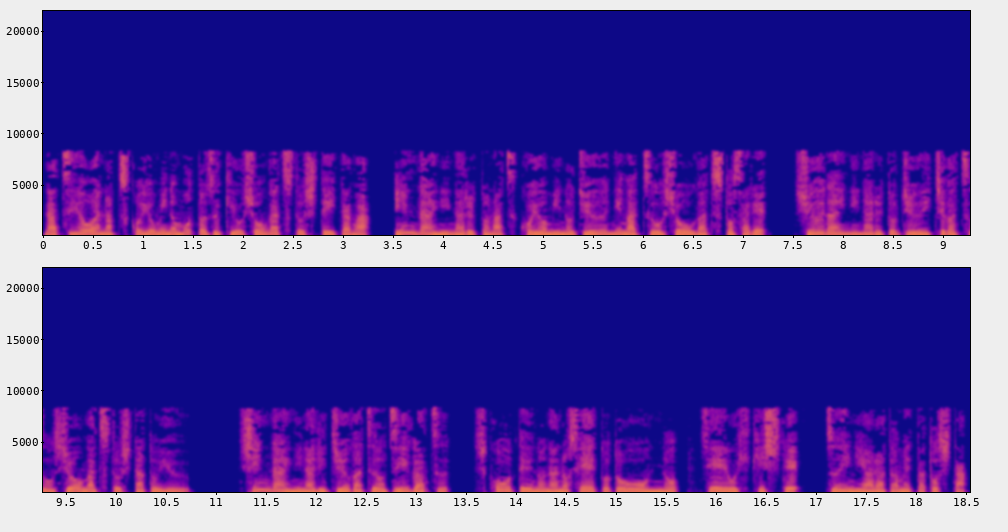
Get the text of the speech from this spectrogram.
夏夜は夏暦の元月を正月としていたが、院代になると夏暦の12月を正月とされ、終代になると11月を正月としたという。新代になり10月を随月、始皇帝の名の姓と同音の姓を引きして、隋に改めたとした。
